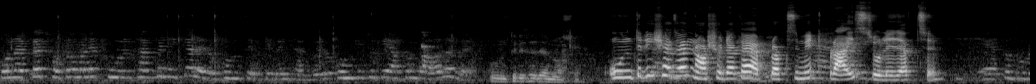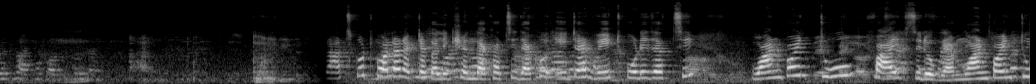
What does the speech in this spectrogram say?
কোন একটা ছোট মানে ফুল থাকবে নিচে আর এরকম সেফটি পিন থাকবে। এরকম কিছু কি এখন পাওয়া যাবে? উনত্রিশ হাজার নশো। উনত্রিশ হাজার নশো টাকা অ্যাপ্রক্সিমেট প্রাইস চলে যাচ্ছে। এত দূরে তো আসা পসিবল না। রাজকোট পলার একটা কালেকশন দেখাচ্ছি। দেখো এটার ওয়েট পড়ে যাচ্ছে one point two five zero gram one point two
